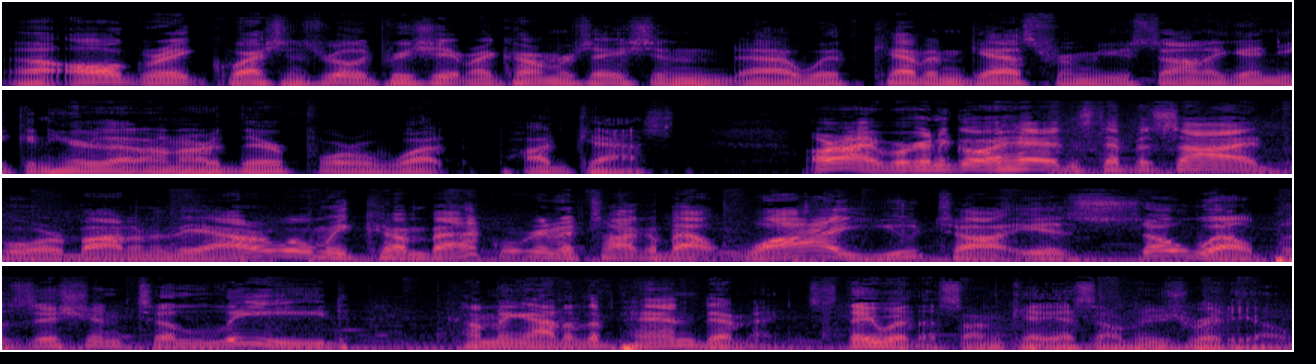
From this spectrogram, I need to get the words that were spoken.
Uh, all great questions. Really appreciate my conversation uh, with Kevin Guest from USANA. Again, you can hear that on our Therefore What podcast. All right, we're going to go ahead and step aside for bottom of the hour. When we come back, we're going to talk about why Utah is so well positioned to lead coming out of the pandemic. Stay with us on KSL News Radio.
